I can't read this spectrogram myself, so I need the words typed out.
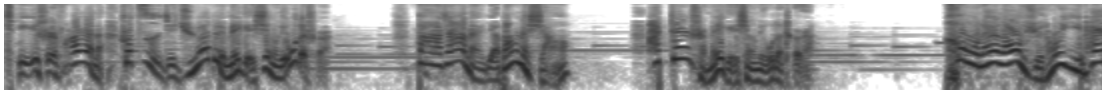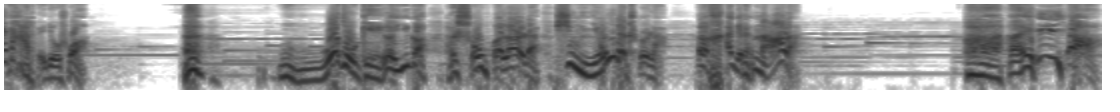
起誓发愿的，说自己绝对没给姓刘的吃。大家呢也帮着想，还真是没给姓刘的吃啊。后来老许头一拍大腿就说：“哎，我就给了一个收破烂的姓牛的吃了，还给他拿了。”哎呀，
